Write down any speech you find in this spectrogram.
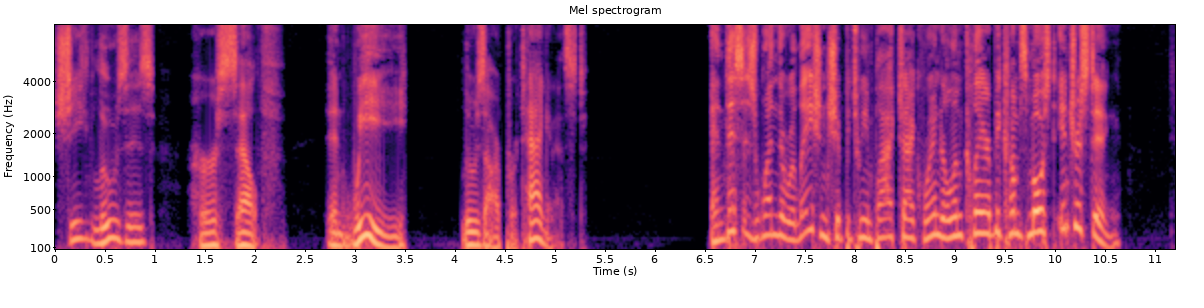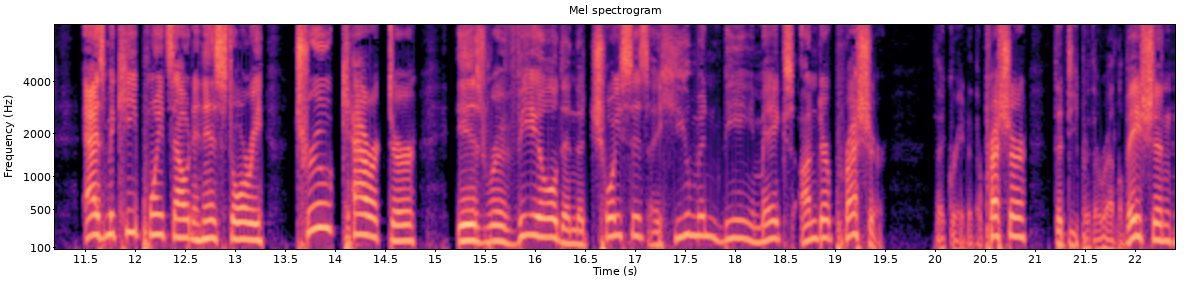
She loses herself, and we lose our protagonist. And this is when the relationship between Blackjack Randall and Claire becomes most interesting. As McKee points out in his story, true character is revealed in the choices a human being makes under pressure. The greater the pressure, the deeper the revelation,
